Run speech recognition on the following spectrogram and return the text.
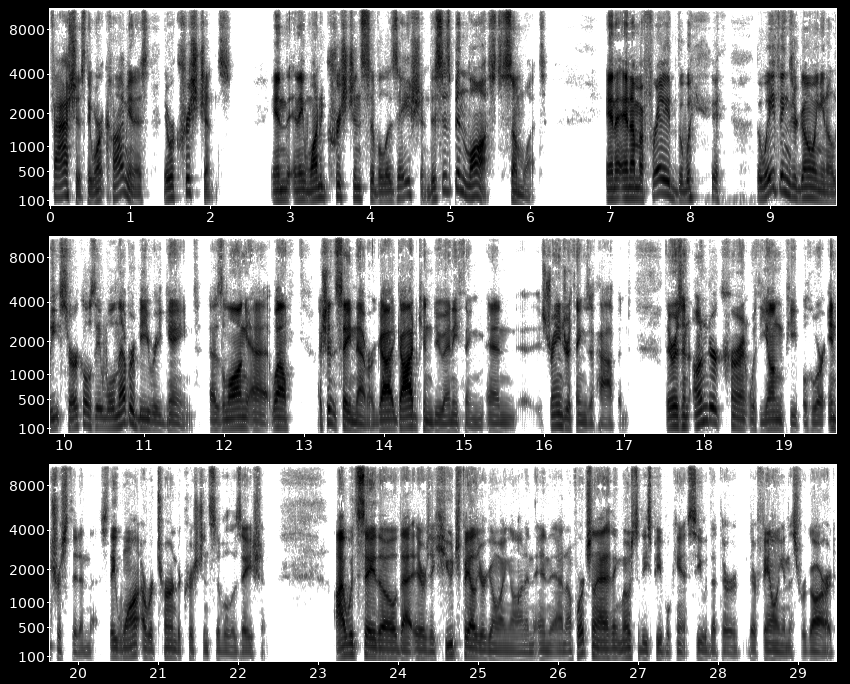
fascists. They weren't communists. They were Christians and, and they wanted Christian civilization. This has been lost somewhat. And, and I'm afraid the way the way things are going in elite circles, it will never be regained as long as well, I shouldn't say never. God God can do anything and uh, stranger things have happened. There is an undercurrent with young people who are interested in this. They want a return to Christian civilization. I would say though that there's a huge failure going on, and, and and unfortunately, I think most of these people can't see that they're they're failing in this regard.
